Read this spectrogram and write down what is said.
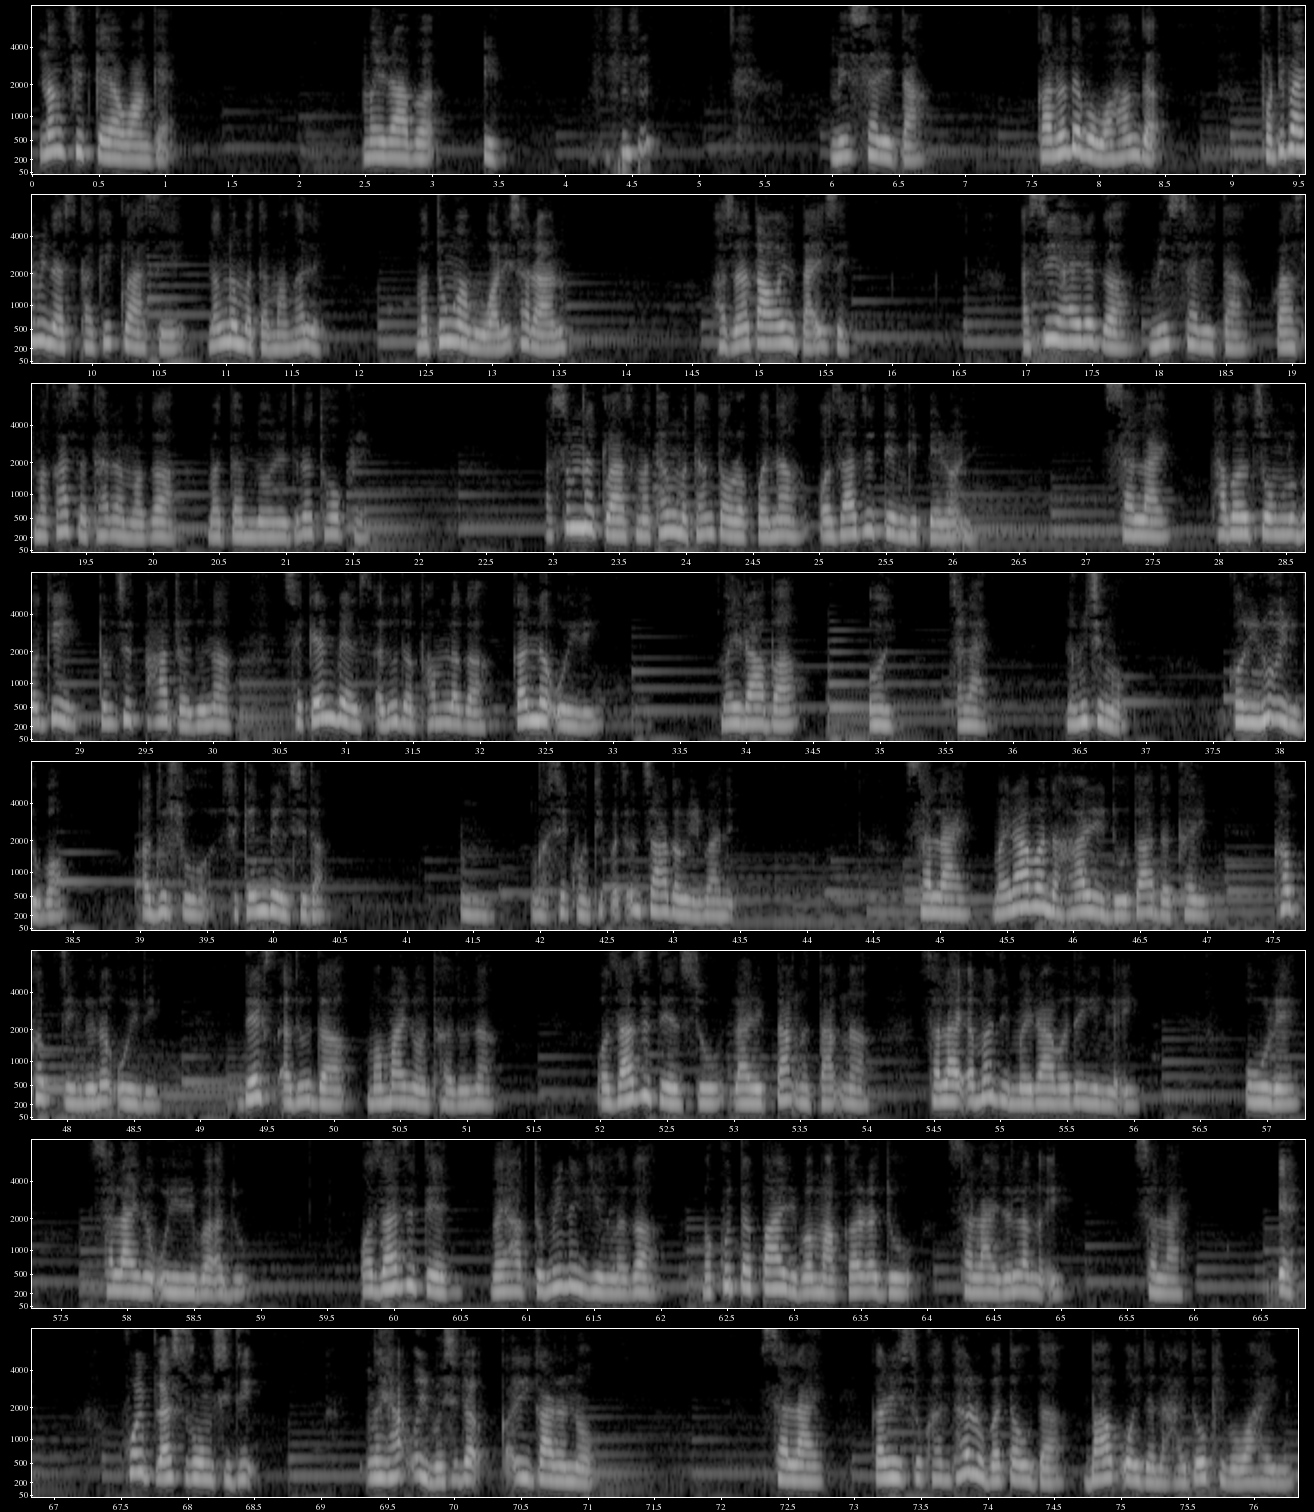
Nang fit kaya wangge. May raba. I. Miss Sarita. Kano da ba wahang da? 45 minutes kaki klase nang na mata manghale. Matung amu wari sarano. Phazana tawai na taise. Asi hairaga Miss Sarita class makha chatharamaga matam loreduna thokre. Asumna class mathang mathang taurakpana ojaji tengi peroni. Salai Second ꯊꯥꯕꯜ ꯆꯣꯡꯂꯨꯕꯒꯤ ꯇꯨꯝꯁꯤꯠ ꯐꯥꯗ꯭ꯔꯗꯨꯅ ꯁꯦꯀꯦꯟ ꯕꯦꯟꯁ ꯑꯗꯨꯗ ꯐꯝꯂꯒ ꯀꯟꯅ ꯎꯏꯔꯤ ꯃꯩꯔꯥꯕ ꯑꯣꯏ ꯁꯂꯥꯏ ꯅꯃꯤꯆꯤꯡꯉꯣ ꯀꯔꯤꯅꯣ ꯎꯏꯔꯤꯗꯨꯕꯣ ꯑꯗꯨꯁꯨ ꯁꯦꯀꯦꯟ ꯕꯦꯟꯁꯤꯗ um ngasi khonti pajan cha dawi bani salai mairaba na hari du ta da khai khap khap jingduna uiri dex adu aduda mamai non thaduna oza jiten su lairik tak na tak na salai amadi mairaba da yinglei ure ꯁꯂꯥꯏꯅ ꯎꯏꯔꯤꯕ ꯑꯗꯨ ꯑꯣꯖꯥ ꯖꯤꯇꯦꯟ ꯉꯥꯏꯍꯥꯛ ꯇꯨꯃꯤꯟꯅ ꯌꯦꯡꯂꯒ ꯃꯈꯨꯠꯇ ꯄꯥꯏꯔꯤꯕ ꯃꯥꯔꯀꯔ ꯑꯗꯨ ꯁꯂꯥꯏꯗ ꯂꯪꯉꯛꯏ ꯁꯂꯥꯏ ꯑꯦ ꯍꯣꯏ ꯄ꯭ꯂꯁ ꯔꯣꯡꯁꯤꯗꯤ ꯉꯥꯏꯍꯥꯛ ꯎꯏꯕꯁꯤꯗ ꯀꯔꯤ ꯀꯥꯔꯅꯣ ꯁꯂꯥꯏ ꯀꯔꯤꯁꯨ ꯈꯟꯊꯔꯨꯕ ꯇꯧꯗ ꯚꯥꯞ ꯑꯣꯏꯗꯅ ꯍꯥꯏꯗꯣꯛꯈꯤꯕ ꯋꯥꯍꯩꯅꯤ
